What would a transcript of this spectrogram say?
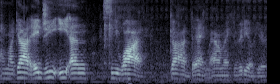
Oh my god, A-G-E-N-C-Y. God dang, man, I'm making a video here.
